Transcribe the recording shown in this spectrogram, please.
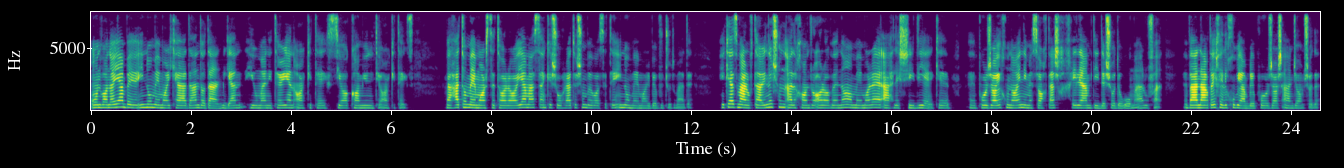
عنوانایی هم به این نوع معماری کردن دادن. میگن Humanitarian Architects یا Community Architects. و حتی معمار ستاره هم هستن که شهرتشون به واسطه این نوع معماری به وجود اومده. یکی از معروفترینشون الخاندرو آراونا معمار اهل شیلیه که پروژه های خونه های نیمه ساختش خیلی هم دیده شده و معروفن و نقده خیلی خوبی هم روی پروژهش انجام شده.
